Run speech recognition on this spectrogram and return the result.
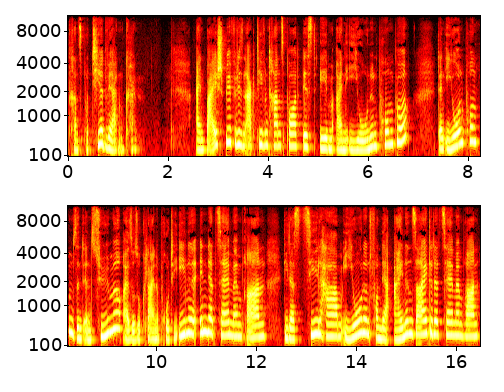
transportiert werden können. Ein Beispiel für diesen aktiven Transport ist eben eine Ionenpumpe. Denn Ionenpumpen sind Enzyme, also so kleine Proteine in der Zellmembran, die das Ziel haben, Ionen von der einen Seite der Zellmembran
